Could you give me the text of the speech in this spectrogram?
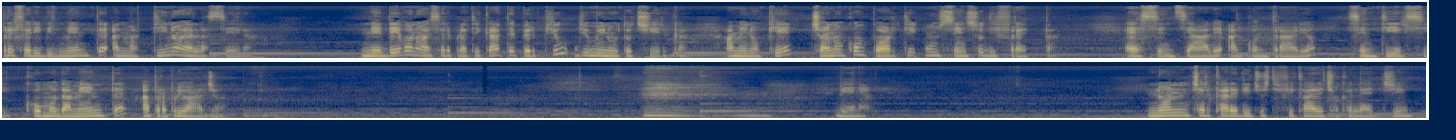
preferibilmente al mattino e alla sera. Ne devono essere praticate per più di un minuto circa, a meno che ciò non comporti un senso di fretta. È essenziale, al contrario, sentirsi comodamente a proprio agio. Bene non cercare di giustificare ciò che leggi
